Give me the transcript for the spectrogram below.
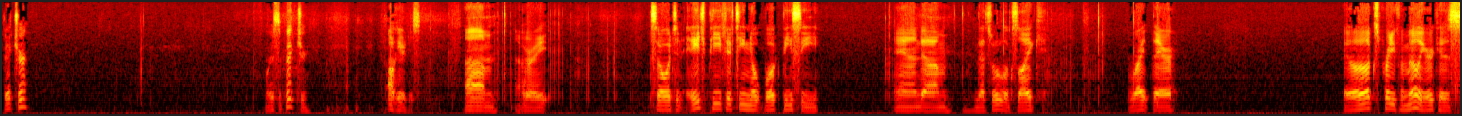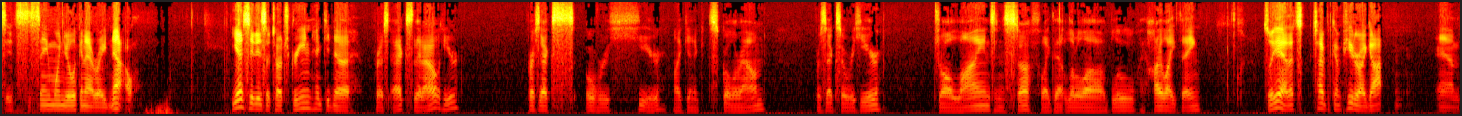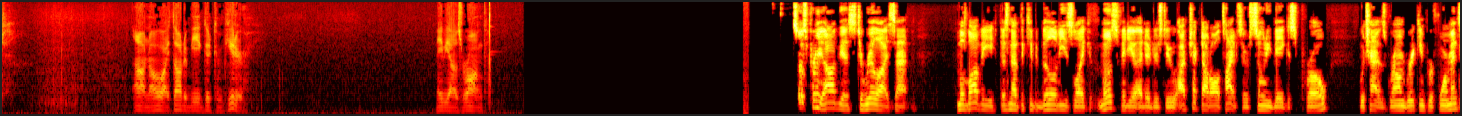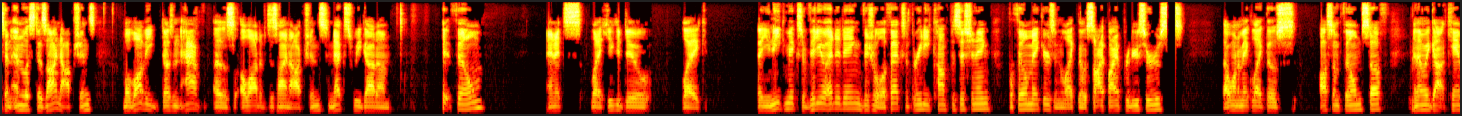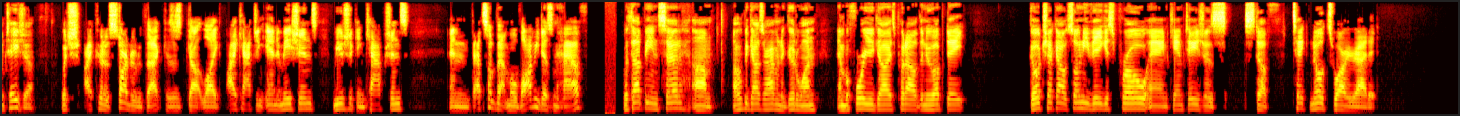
Picture? Where's the picture? Oh, here it is. Um, alright. So it's an HP 15 notebook PC. And, um, that's what it looks like. Right there. It looks pretty familiar because it's the same one you're looking at right now. Yes, it is a touchscreen. You can uh, press X that out here press X over here, like and it can scroll around. Press X over here, draw lines and stuff, like that little uh, blue highlight thing. So yeah, that's the type of computer I got, and I don't know, I thought it'd be a good computer. Maybe I was wrong. So it's pretty obvious to realize that Movavi doesn't have the capabilities like most video editors do. I've checked out all types. There's Sony Vegas Pro, which has groundbreaking performance and endless design options. Movavi doesn't have as a lot of design options. Next, we got um HitFilm, and it's like you could do like a unique mix of video editing, visual effects, and 3D compositioning for filmmakers and like those sci-fi producers that want to make like those awesome film stuff. And then we got Camtasia, which I could have started with that because it's got like eye-catching animations, music, and captions. And that's something that Movavi doesn't have. With that being said, um, I hope you guys are having a good one. And before you guys put out the new update, go check out Sony Vegas Pro and Camtasia's stuff. Take notes while you're at it.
